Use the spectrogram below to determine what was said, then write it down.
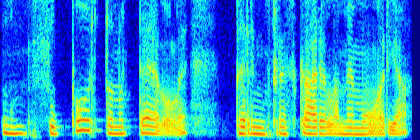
un supporto notevole per rinfrescare la memoria.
